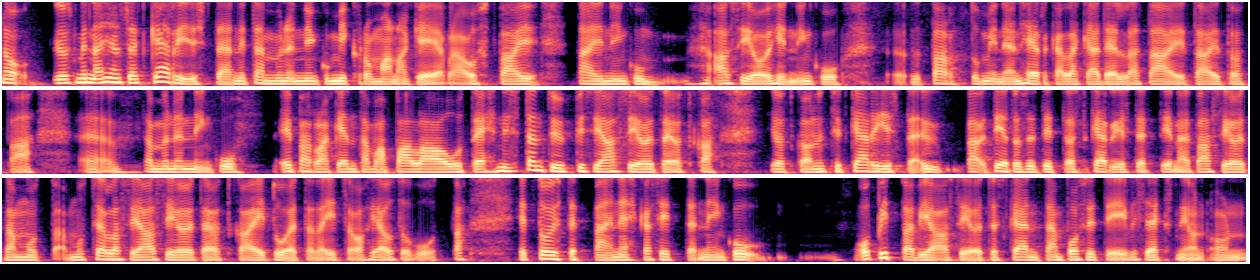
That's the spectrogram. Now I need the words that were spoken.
No jos mennään ihan se, että kärjistää, niin tämmöinen niin kuin mikromanageeraus tai, tai niin kuin asioihin niin kuin tarttuminen herkällä kädellä tai, tai tota, tämmöinen niin kuin epärakentava palaute, niin sitten tyyppisiä asioita, jotka, jotka on nyt sitten kärjistä, tietoisesti tästä kärjistettiin näitä asioita, mutta, mutta sellaisia asioita, jotka ei tue tätä itseohjautuvuutta. Että toistepäin ehkä sitten niin kuin opittavia asioita, jos käännetään positiiviseksi, niin on, on,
